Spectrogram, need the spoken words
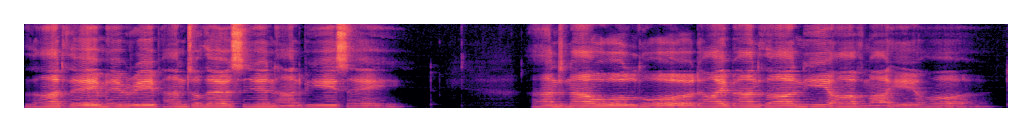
that they may repent of their sin and be saved. And now, O Lord, I bend the knee of my heart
